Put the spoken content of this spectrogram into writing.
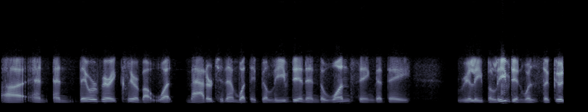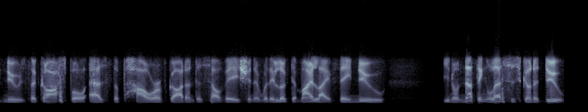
Uh, and and they were very clear about what mattered to them, what they believed in, and the one thing that they really believed in was the good news, the gospel, as the power of God unto salvation. And when they looked at my life, they knew, you know, nothing less is going to do.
